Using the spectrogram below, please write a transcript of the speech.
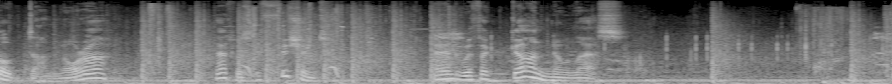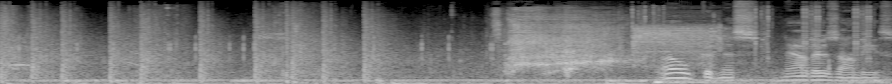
Well done, Nora. That was efficient. And with a gun, no less. Oh, goodness. Now there's zombies.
